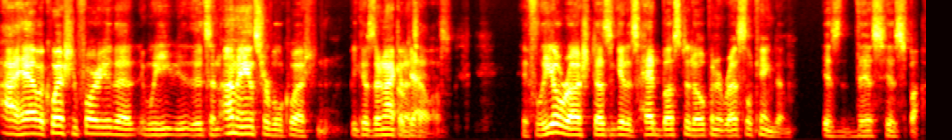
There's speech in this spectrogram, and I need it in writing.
I have a question for you that we it's an unanswerable question because they're not going to okay. tell us. If Lio Rush doesn't get his head busted open at Wrestle Kingdom, is this his spot?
